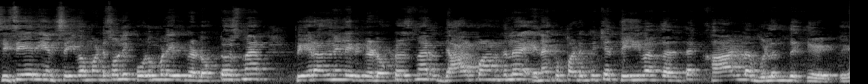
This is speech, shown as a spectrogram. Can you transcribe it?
சிசேரியன் செய்வோம்னு சொல்லி கொழும்புல இருக்கிற டாக்டர்ஸ் மேர் பேராதனையில இருக்கிற டாக்டர்ஸ் மேர் ஜாழ்ப்பாணத்துல எனக்கு படிப்பிச்ச தெய்வங்கள்ட்ட காலில் விழுந்து கேட்டு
